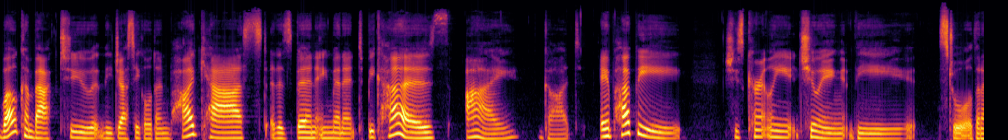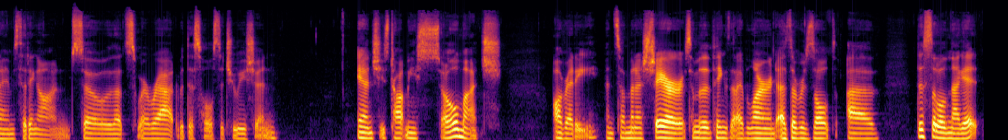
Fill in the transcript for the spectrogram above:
Welcome back to the Jessie Golden podcast. It has been a minute because I got a puppy. She's currently chewing the stool that I am sitting on. So that's where we're at with this whole situation. And she's taught me so much already. And so I'm going to share some of the things that I've learned as a result of this little nugget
